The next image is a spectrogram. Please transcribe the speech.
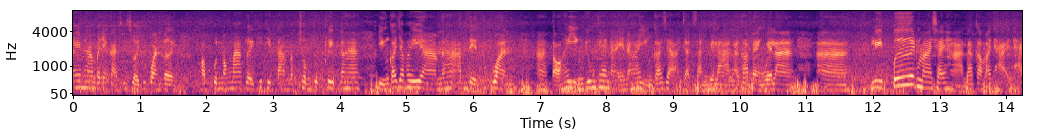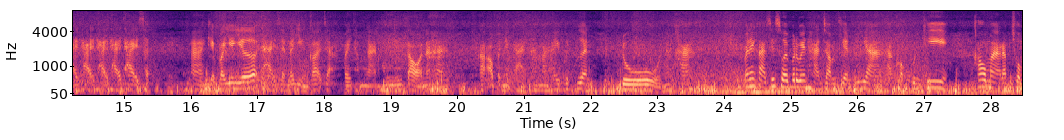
ยๆนะบรรยากาศสวยๆทุกวันเลย ขอบคุณมากๆเลยที่ติดตามรับชมทุกคลิปนะคะหญิงก็จะพยายามนะคะอัปเดตทุกวันต่อให้หญิงยุ่งแค่ไหนนะคะหญิงก็จะจัดสรรเวลาแล้วก็แบ่งเวลารีบปื้นมาชายหาดแล้วก็มาถ่ายถ่ายถ่ายถ่ายถ่ายถ่ายเสร็จ อ่าเก็บไว้เยอะๆถ่ายเสร็จแล้วหญิงก็จะไปทำงานของหญิงต่อนะคะก็เอาบรรยากาศนะมาให้เพื่อนๆดูนะคะบรรยากาศสวยๆบริเวณหาดจอมเทียนพัทยาค่ะ ขอบคุณที่เข้ามารับชม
